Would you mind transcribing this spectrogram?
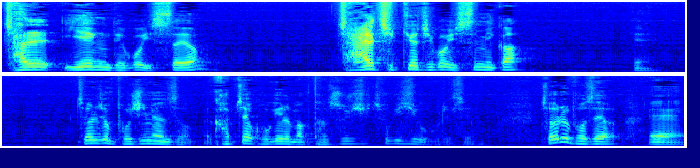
잘 이행되고 있어요? 잘 지켜지고 있습니까? 예. 저를 좀 보시면서 갑자기 고개를 막 다 숙이시고 그러세요. 저를 보세요. 예.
